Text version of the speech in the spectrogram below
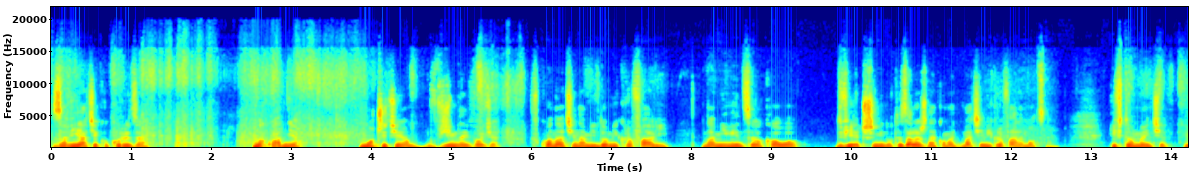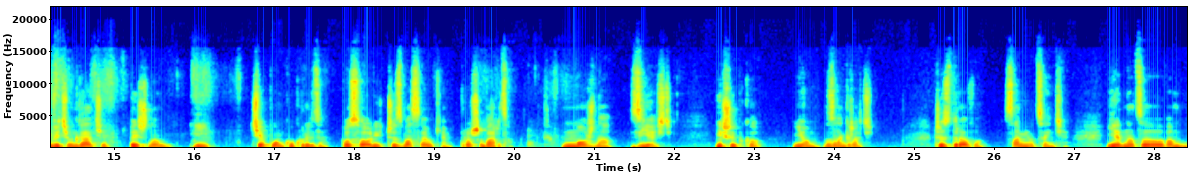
Zawijacie kukurydzę dokładnie, moczycie ją w zimnej wodzie, wkładacie do mikrofali na mniej więcej około 2-3 minuty, zależnie jaką ma- macie mikrofalę mocną. I w tym momencie wyciągacie pyszną i ciepłą kukurydzę. Po soli czy z masełkiem, proszę bardzo. Można zjeść i szybko ją zagrzać. Czy zdrowo? Sami ocencie. Jedno, co Wam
